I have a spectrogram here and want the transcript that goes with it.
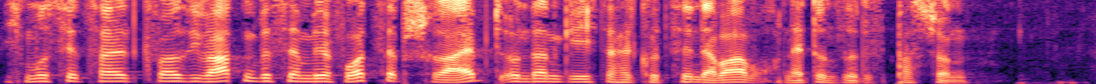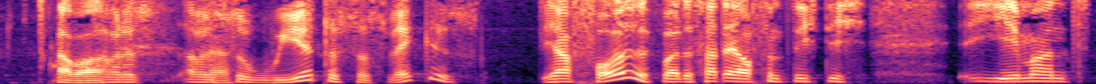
ich muss jetzt halt quasi warten, bis er mir auf WhatsApp schreibt und dann gehe ich da halt kurz hin. Der war aber auch nett und so, das passt schon. Aber, Aber das, aber das ist so weird, dass das weg ist. Ja, voll, weil das hat ja offensichtlich jemand,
